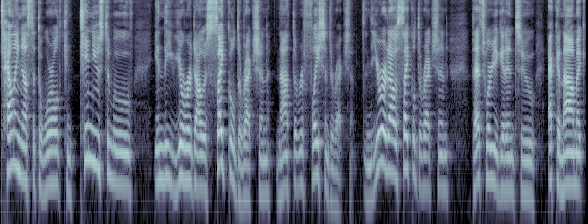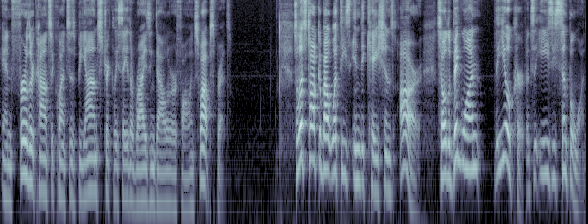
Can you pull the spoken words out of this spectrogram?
telling us that the world continues to move in the eurodollar cycle direction, not the reflation direction. In the eurodollar cycle direction, that's where you get into economic and further consequences beyond strictly, say, the rising dollar or falling swap spreads. So let's talk about what these indications are. So the big one, the yield curve. It's the easy, simple one.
